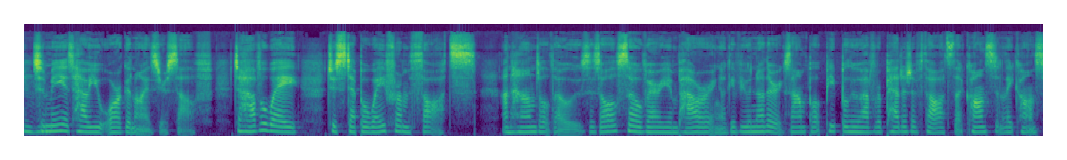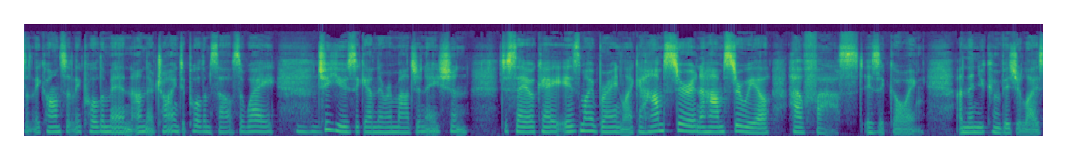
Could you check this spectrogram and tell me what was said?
mm-hmm. to me, is how you organize yourself. To have a way to step away from thoughts and handle those is also very empowering. I'll give you another example. People who have repetitive thoughts that constantly, constantly, constantly pull them in and they're trying to pull themselves away, mm-hmm. to use again their imagination to say, okay, is my brain like a hamster in a hamster wheel? How fast is it going? And then you can visualize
